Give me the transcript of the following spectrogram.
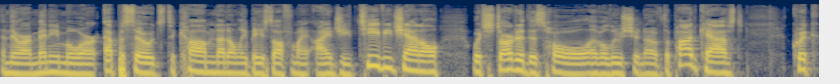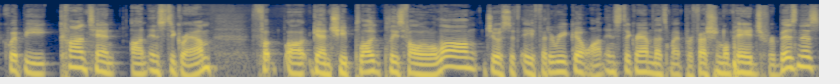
and there are many more episodes to come, not only based off of my IGTV channel, which started this whole evolution of the podcast quick, quippy content on Instagram. F- uh, again, cheap plug. Please follow along. Joseph A. Federico on Instagram. That's my professional page for business.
